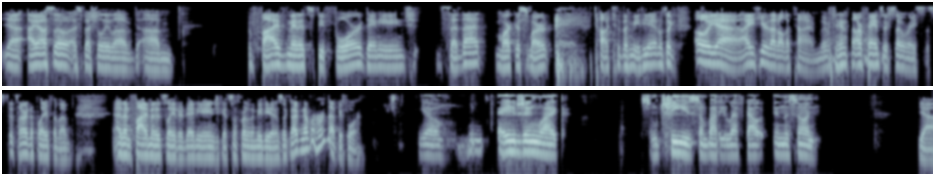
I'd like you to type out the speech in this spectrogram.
Yeah, I also especially loved um, five minutes before Danny Ainge said that, Marcus Smart talked to the media and was like, "Oh yeah, I hear that all the time. Our fans are so racist; it's hard to play for them." And then five minutes later, Danny Ainge gets in front of the media and is like, "I've never heard that before." Yo, aging like some cheese somebody left out in the sun. Yeah.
